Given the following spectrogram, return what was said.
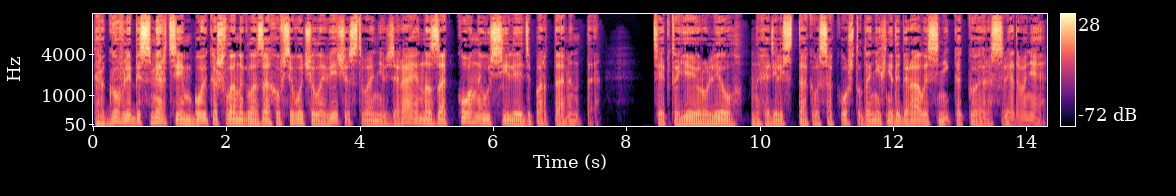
Торговля бессмертием бойко шла на глазах у всего человечества, невзирая на законы усилия департамента. Те, кто ею рулил, находились так высоко, что до них не добиралось никакое расследование.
